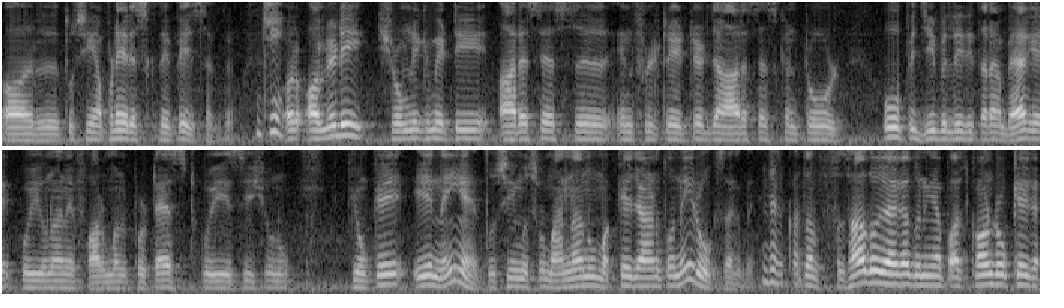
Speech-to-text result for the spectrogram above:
ਔਰ ਤੁਸੀਂ ਆਪਣੇ ਰਿਸਕ ਤੇ ਭੇਜ ਸਕਦੇ ਹੋ। ਜੀ। ਔਰ already Shiromani committee RSS infiltrated ਜਾਂ ਆਰਐਸਐਸ ਕੰਟਰੋਲਡ ਉਹ ਭਿੱਜੀ ਬਿੱਲੀ ਦੀ ਤਰ੍ਹਾਂ ਬਹਿ ਗਏ। ਕੋਈ ਉਹਨਾਂ ਨੇ ਫਾਰਮਲ ਪ੍ਰੋਟੈਸਟ ਕੋਈ ਇਸ ਇਸ਼ੂ ਨੂੰ। ਕਿਉਂਕਿ ਇਹ ਨਹੀਂ ਹੈ ਤੁਸੀਂ ਮੁਸਲਮਾਨਾਂ ਨੂੰ ਮੱਕੇ ਜਾਣ ਤੋਂ ਨਹੀਂ ਰੋਕ ਸਕਦੇ। ਤਾਂ ਫਸਾਦ ਹੋ ਜਾਏਗਾ ਦੁਨੀਆ ਭਰ ਕੌਣ ਰੋਕੇਗਾ?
